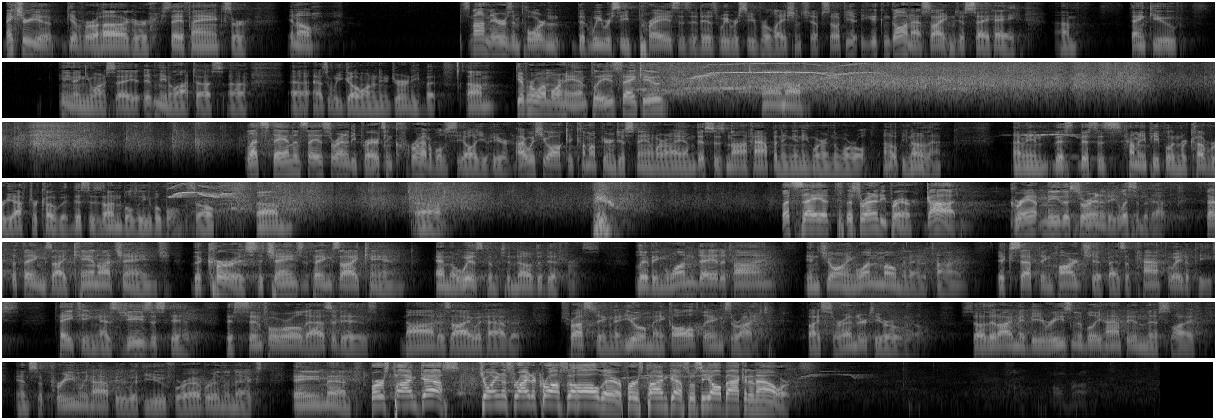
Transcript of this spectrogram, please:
make sure you give her a hug or say a thanks or, you know, it's not near as important that we receive praise as it is we receive relationships. So if you, you can go on that site and just say, hey, um, thank you, anything you want to say, it, would mean a lot to us uh, uh, as we go on a new journey. But um, give her one more hand, please. Thank you. And uh, Let's stand and say the serenity prayer. It's incredible to see all you here. I wish you all could come up here and just stand where I am. This is not happening anywhere in the world. I hope you know that. I mean, this, this is how many people in recovery after COVID. This is unbelievable. So, um, uh, let's say it the serenity prayer God, grant me the serenity. Listen to that. Accept the things I cannot change the courage to change the things I can, and the wisdom to know the difference. Living one day at a time, enjoying one moment at a time, accepting hardship as a pathway to peace, taking, as Jesus did, this sinful world as it is, not as I would have it, trusting that you will make all things right if I surrender to your will, so that I may be reasonably happy in this life and supremely happy with you forever in the next. Amen. First time guests, join us right across the hall there. First time guests. We'll see y'all back in an hour.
